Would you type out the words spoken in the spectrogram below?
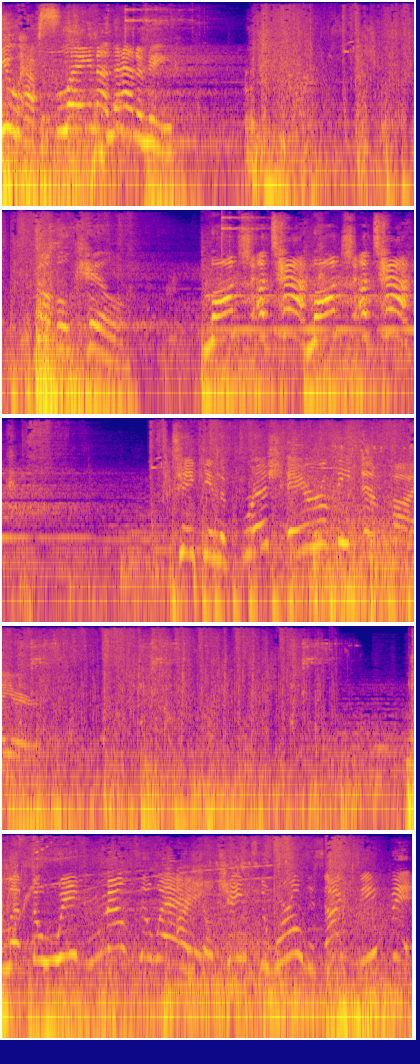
You have slain an enemy! Double kill! Launch attack! Launch attack! Take in the fresh air of the Empire! Let the weak melt away! I shall change the world as I see fit!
